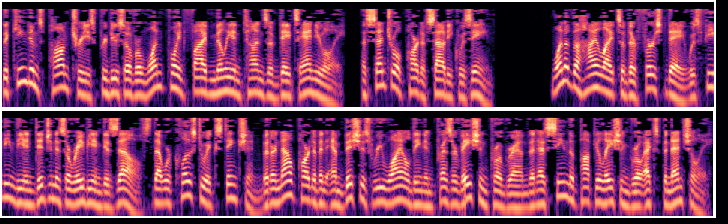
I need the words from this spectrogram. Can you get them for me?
The kingdom's palm trees produce over 1.5 million tons of dates annually, a central part of Saudi cuisine. One of the highlights of their first day was feeding the indigenous Arabian gazelles that were close to extinction but are now part of an ambitious rewilding and preservation program that has seen the population grow exponentially.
